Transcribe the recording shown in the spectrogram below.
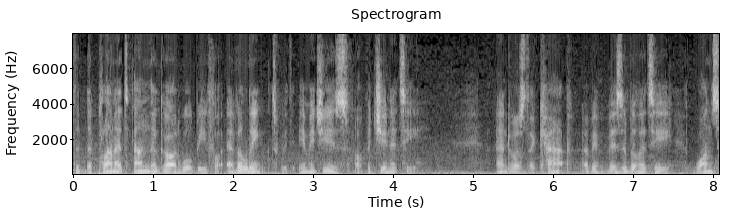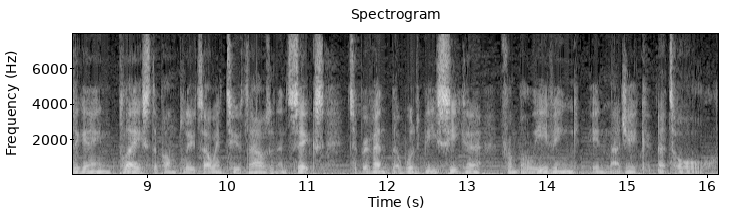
that the planet and the god will be forever linked with images of virginity? And was the cap of invisibility once again placed upon Pluto in 2006 to prevent the would-be seeker from believing in magic at all?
